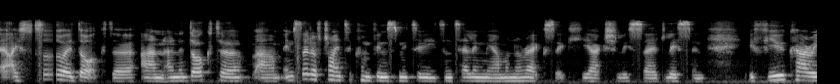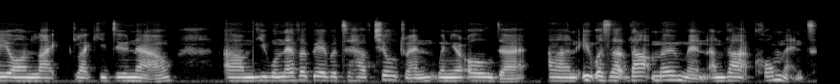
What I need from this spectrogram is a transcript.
I saw a doctor, and, and a doctor, um, instead of trying to convince me to eat and telling me I'm anorexic, he actually said, Listen, if you carry on like, like you do now, um, you will never be able to have children when you're older and it was at that moment and that comment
